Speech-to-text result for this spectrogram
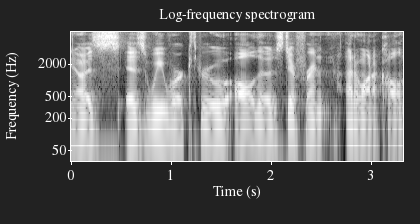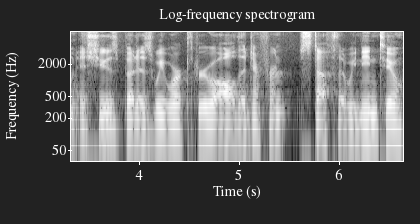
you know, as as we work through all those different I don't want to call them issues, but as we work through all the different stuff that we need to,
